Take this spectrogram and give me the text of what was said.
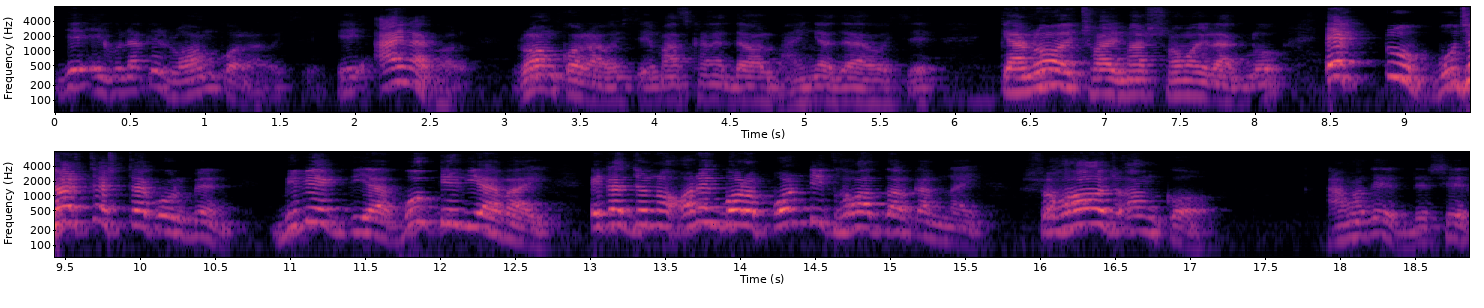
যে এগুলাকে রং করা হয়েছে। এই আয়না ঘর রং করা হয়েছে মাঝখানে দেওয়াল ভাঙ্গা দেওয়া হয়েছে। কেন ওই ছয় মাস সময় লাগল? একটু বোঝার চেষ্টা করবেন। বিবেক দিয়া, বুদ্ধি দিয়া ভাই, এটার জন্য অনেক বড় পণ্ডিত হওয়ার দরকার নাই। সহজ অঙ্ক। আমাদের দেশের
